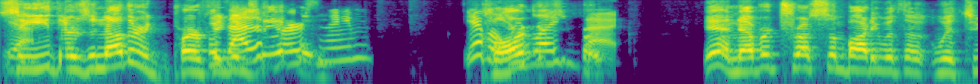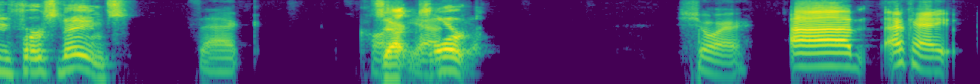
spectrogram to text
Yeah. See, there's another perfect is that a example. first name yeah but Clark we like that Yeah, never trust somebody with a with two first names. zach clark, Zach yeah, Clark. Sure um okay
